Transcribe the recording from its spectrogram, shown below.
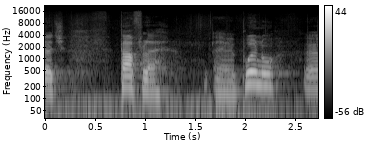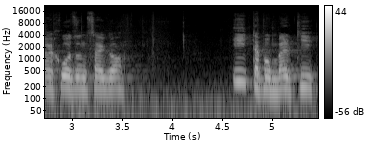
Widać taflę e, płynu e, chłodzącego i te bąbelki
